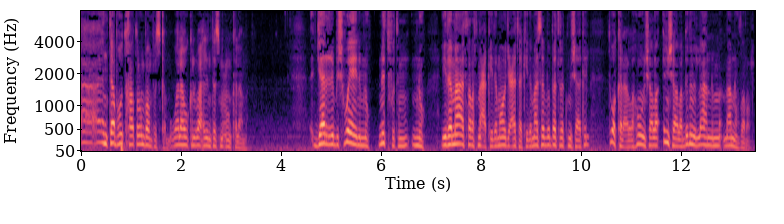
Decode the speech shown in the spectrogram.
آه، انتبهوا تخاطرون بأنفسكم ولا هو كل واحد انت تسمعون كلامه. جرب شوين منه نتفة منه. إذا ما أثرت معك إذا ما وجعتك إذا ما سببت لك مشاكل توكل على الله هو ان شاء الله إن شاء الله بإذن الله ما منه ضرر.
